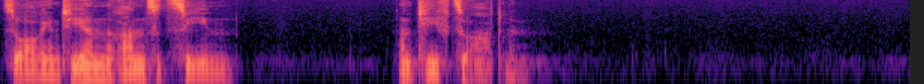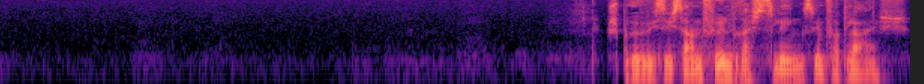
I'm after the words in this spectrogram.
zu orientieren, ranzuziehen und tief zu atmen. Spür, wie es sich anfühlt, rechts, links im Vergleich.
